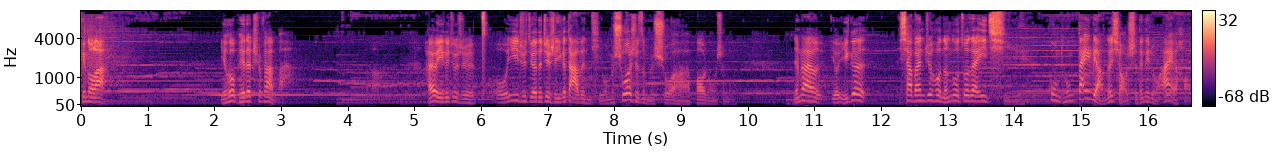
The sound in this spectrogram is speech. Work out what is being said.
听懂了。以后陪他吃饭吧，啊，还有一个就是，我一直觉得这是一个大问题。我们说是这么说哈，包容什么？你们俩有一个下班之后能够坐在一起，共同待两个小时的那种爱好吗？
